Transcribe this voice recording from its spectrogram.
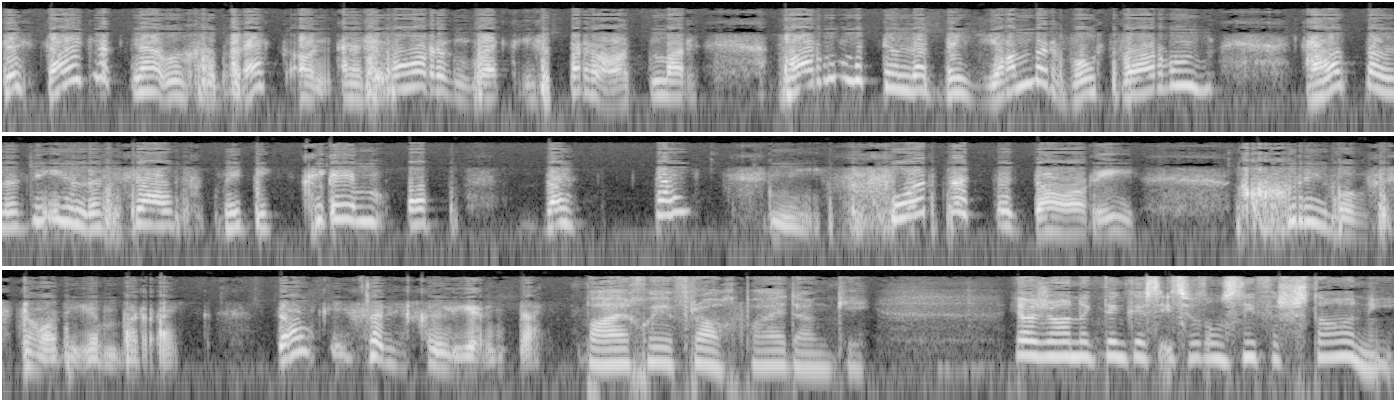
dit is duidelik nou 'n gebrek aan ervaring wat hier praat, maar waarom moet hulle bejammer word? Waarom help hulle nie hulle self met die klem op betyds nie voordat dit daardie gruwelstadium bereik? Dankie vir die geleentheid. Baie goeie vraag, baie dankie. Ja, Jean, ek dink is iets wat ons nie verstaan nie.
